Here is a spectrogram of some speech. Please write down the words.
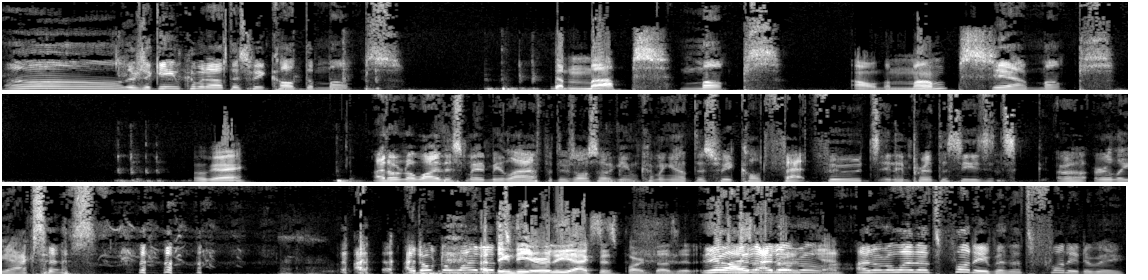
Oh, there's a game coming out this week called The Mumps. The Mups? Mumps. Oh, the Mumps? Yeah, Mumps. Okay. I don't know why this made me laugh, but there's also a game coming out this week called Fat Foods, and in parentheses, it's uh, early access. I, I don't know why I think the early access part does it. yeah. I, I don't right at the know. end. I don't know why that's funny, but that's funny to me.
